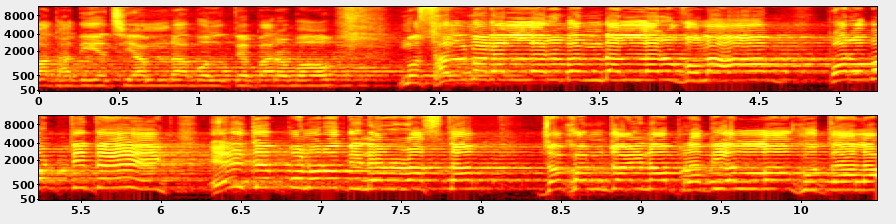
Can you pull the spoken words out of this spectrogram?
বাধা দিয়েছি, আমরা বলতে পারব। মুসলমান আল্লাহর বান্দা, আল্লাহর গোলাম। পরবর্তীতে এই যে পনেরো দিনের রাস্তা, যখন জয়নব তাআলা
